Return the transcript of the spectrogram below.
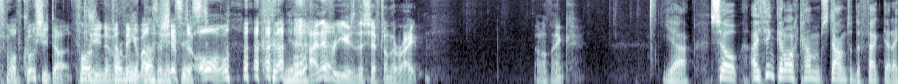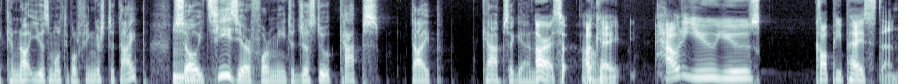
well, of course you don't. Because you never think about the shift exist. at all. yeah, I never use the shift on the right. I don't think. yeah. So I think it all comes down to the fact that I cannot use multiple fingers to type. So Mm. it's easier for me to just do caps, type, caps again. All right. So, Um, okay. How do you use copy paste then?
